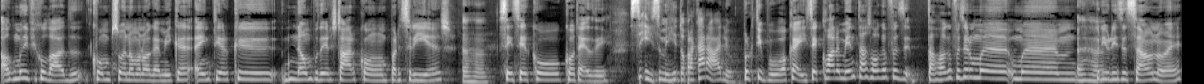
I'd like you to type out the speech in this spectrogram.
alguma dificuldade como pessoa não monogâmica em ter que não poder estar com parcerias Aham. sem ser com, com a tese. Sim, isso me irritou pra caralho. Porque, tipo, ok, isso é claramente estás logo a fazer, estás logo a fazer uma, uma priorização, não é?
